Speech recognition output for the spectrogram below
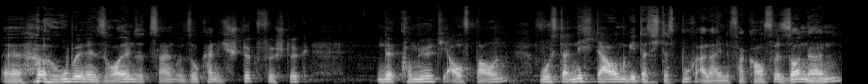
äh, Rubel ins Rollen sozusagen. Und so kann ich Stück für Stück eine Community aufbauen, wo es dann nicht darum geht, dass ich das Buch alleine verkaufe, sondern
